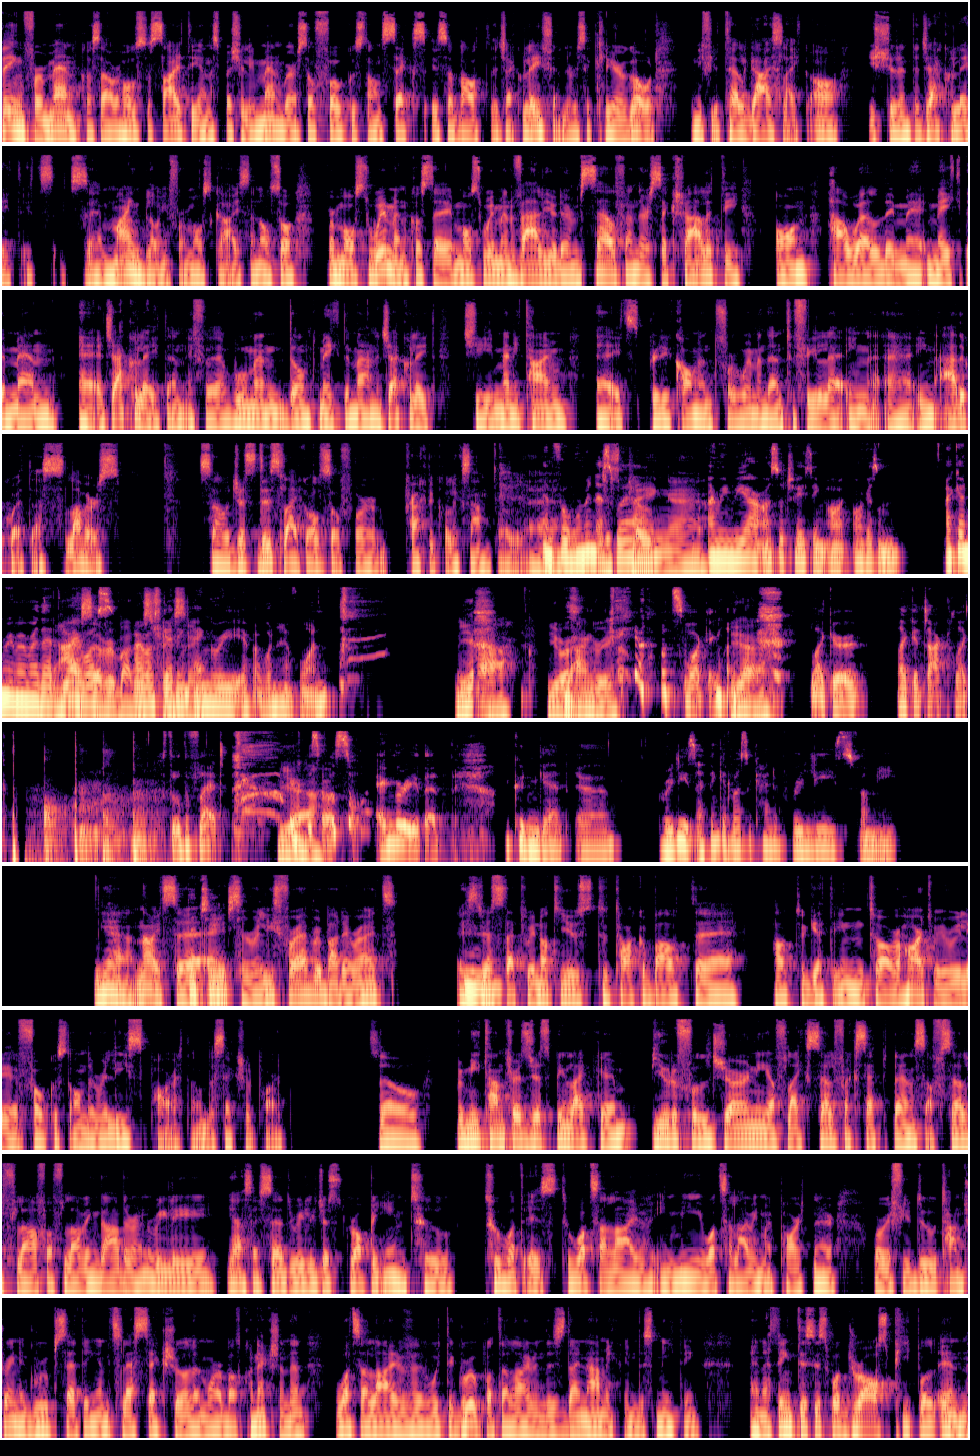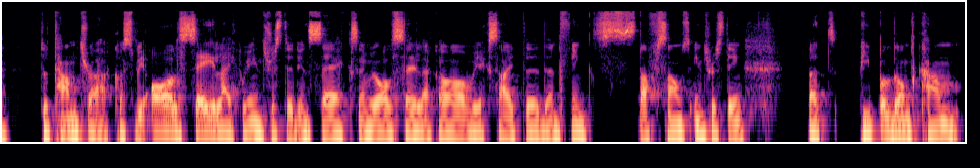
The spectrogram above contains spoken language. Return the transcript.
thing for men because our whole society and especially men we're so focused on sex is about ejaculation. There is a clear goal. And if you tell guys like oh you shouldn't ejaculate it's it's uh, mind-blowing for most guys and also for most women because they most women value themselves and their sexuality on how well they may make the men uh, ejaculate. And if a woman don't make the man ejaculate, she many time uh, it's pretty common for women then to feel uh, in, uh, inadequate as lovers. So just this, like also for practical example, uh, and for women as well. Playing, I mean, we are also chasing or- orgasm. I can remember that yes, I was I was chasing. getting angry if I wouldn't have one. yeah, you were angry. I was walking like, yeah. Like a like a duck, like through the flat. Yeah. because I was so angry that I couldn't get a release. I think it was a kind of release for me. Yeah, no, it's a it's a release for everybody, right? It's mm. just that we're not used to talk about uh, how to get into our heart. We really focused on the release part, on the sexual part. So for me, Tantra has just been like a beautiful journey of like self acceptance, of self love, of loving the other. And really, yes, I said, really just dropping into to what is, to what's alive in me, what's alive in my partner. Or if you do Tantra in a group setting and it's less sexual and more about connection, then what's alive with the group, what's alive in this dynamic, in this meeting. And I think this is what draws people in to tantra because we all say like we're interested in sex and we all say like oh we're excited and think stuff sounds interesting. But people don't come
